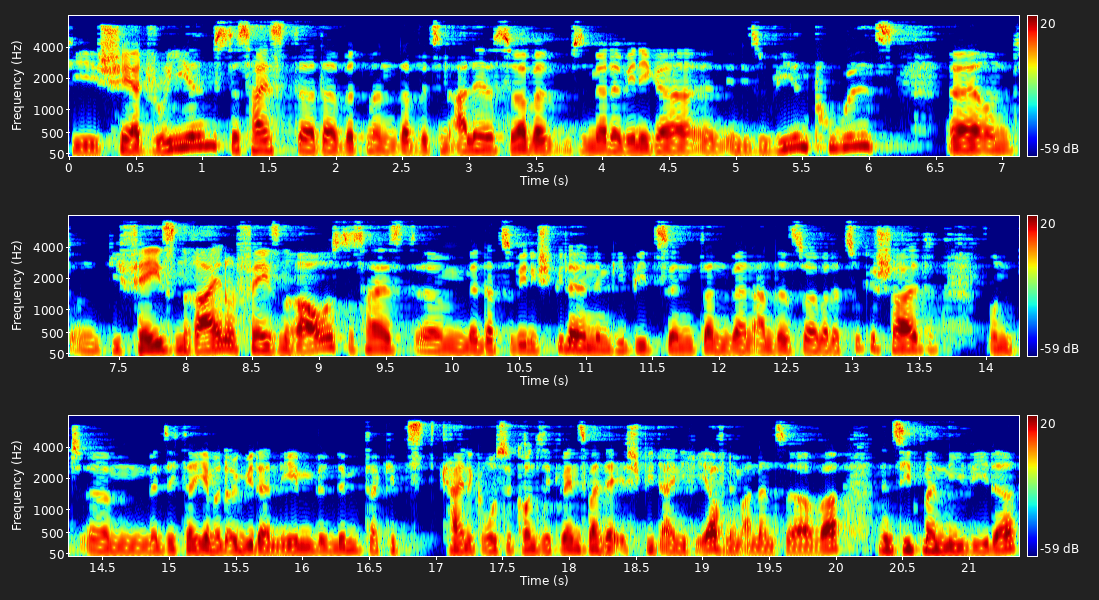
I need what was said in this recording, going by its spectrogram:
die Shared Realms, das heißt, da, da wird man, da sind alle Server sind mehr oder weniger in, in diesen Realm Pools äh, und, und die phasen rein und phasen raus. Das heißt, ähm, wenn da zu wenig Spieler in dem Gebiet sind, dann werden andere Server dazugeschaltet und ähm, wenn sich da jemand irgendwie daneben benimmt, da gibt's keine große Konsequenz, weil der spielt eigentlich eher auf einem anderen Server und den sieht man nie wieder.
